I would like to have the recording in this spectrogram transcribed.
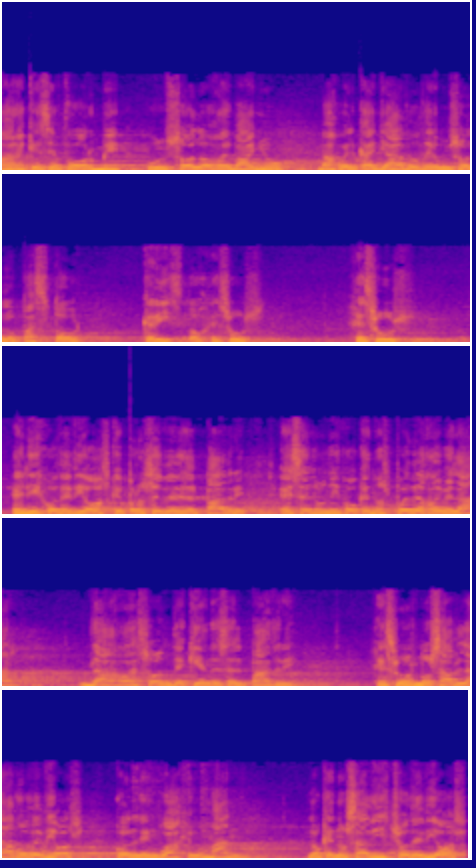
para que se forme un solo rebaño bajo el callado de un solo pastor, Cristo Jesús. Jesús, el Hijo de Dios que procede del Padre, es el único que nos puede revelar, dar razón de quién es el Padre. Jesús nos ha hablado de Dios con lenguaje humano. Lo que nos ha dicho de Dios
